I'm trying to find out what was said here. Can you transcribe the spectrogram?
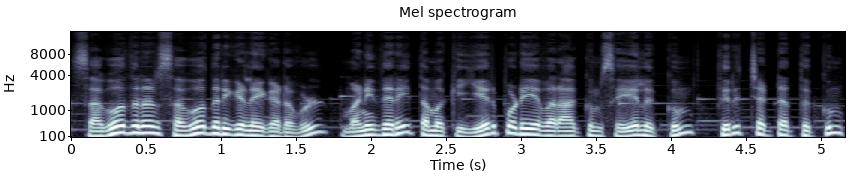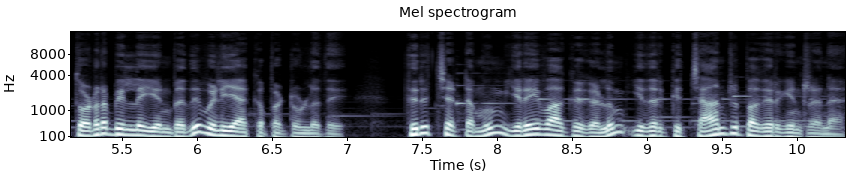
சகோதரர் சகோதரிகளே கடவுள் மனிதரை தமக்கு ஏற்புடையவராக்கும் செயலுக்கும் திருச்சட்டத்துக்கும் தொடர்பில்லை என்பது வெளியாக்கப்பட்டுள்ளது. திருச்சட்டமும் இறைவாக்குகளும் இதற்குச் சான்று பகர்கின்றன.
